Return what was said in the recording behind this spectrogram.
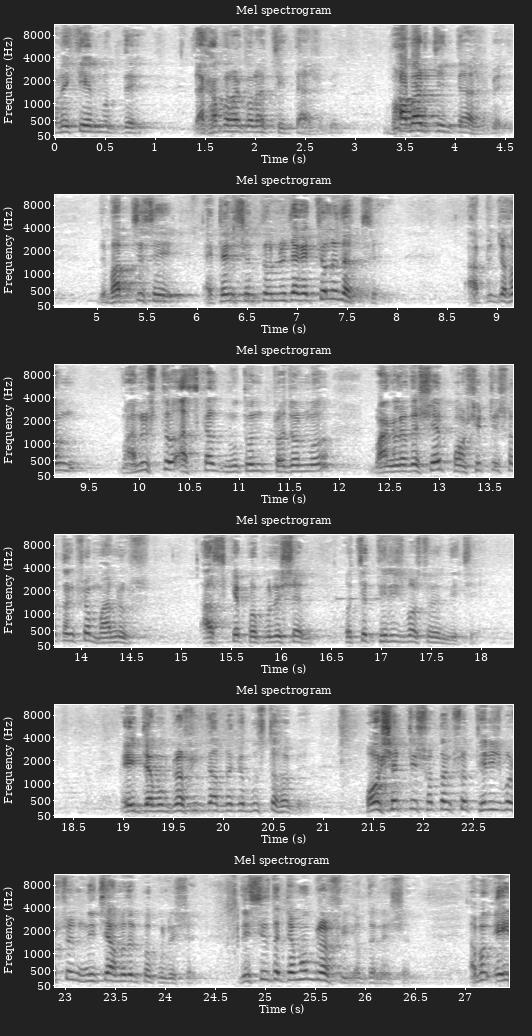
অনেকের মধ্যে লেখাপড়া করার চিন্তা আসবে, ভাবার চিন্তা আসবে, যে ভাবছে সে অ্যাটেনশন তো অন্য জায়গায় চলে যাচ্ছে। আপনি যখন, মানুষ তো আজকাল নতুন প্রজন্ম বাংলাদেশের পঁয়ষট্টি শতাংশ মানুষ আজকে পপুলেশন হচ্ছে তিরিশ বছরের নিচে। এই ডেমোগ্রাফিকটা আপনাকে বুঝতে হবে, পঁয়ষট্টি শতাংশ তিরিশ বছরের নিচে আমাদের population this is the demography of the nation এবং এই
